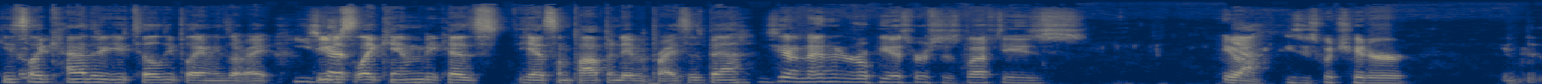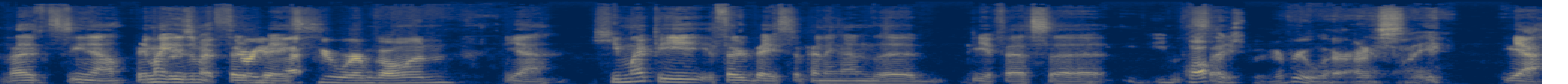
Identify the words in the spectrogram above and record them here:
he's like kind of their utility player, and he's all right. He's Do you got- just like him because he has some pop and David Price is bad? He's got a 900 OPS versus lefties. You know, Yeah. he's a switch hitter. That's you know they might use him at third base. Here where I'm going. Yeah, he might be third base depending on the DFS. Uh, He qualifies just about everywhere, honestly. yeah,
